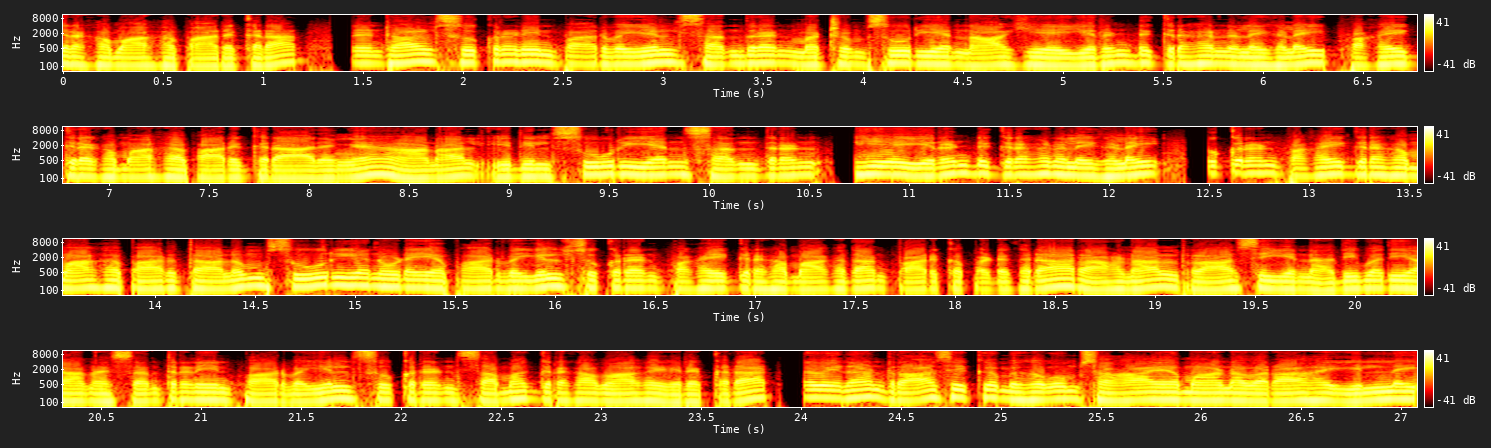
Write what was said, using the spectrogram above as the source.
கிரகமாக பார்க்கிறார். என்றால் சுக்கிரனின் பார்வையில் சந்திரன் மற்றும் சூரியன் ஆகிய இரண்டு கிரக நிலைகளை பகை கிரகமாக பார்க்கிறாருங்க. ஆனால் இதில் சூரியன் சந்திரன் ஆகிய இரண்டு கிரக நிலைகளை சுக்கிரன் பகை கிரகமாக பார்த்தாலும் சூரியனுடைய பார்வையில் சுக்கிரன் பகை கிரகமாக தான் பார்க்கப்படுகிறார். ஆனால் ராசியின் அதிபதியான சந்திரனின் பார்வையில் சுக்கிரன் சம கிரகமாக இருக்கிறார். எனவேதான் ராசிக்கு மிகவும் சகாயமானவராக இல்லை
